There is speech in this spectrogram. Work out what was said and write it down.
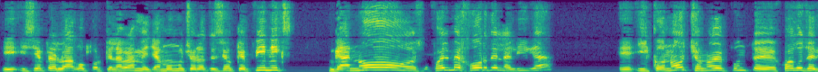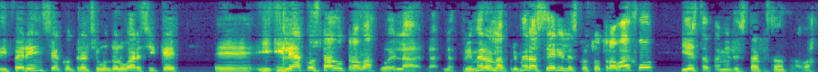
y, siempre lo hago porque la verdad me llamó mucho la atención que Phoenix ganó, fue el mejor de la liga eh, y con ocho, nueve puntos, juegos de diferencia contra el segundo lugar, así que, y, le ha costado trabajo, la, primero la primera serie les costó trabajo y esta también les está costando trabajo.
